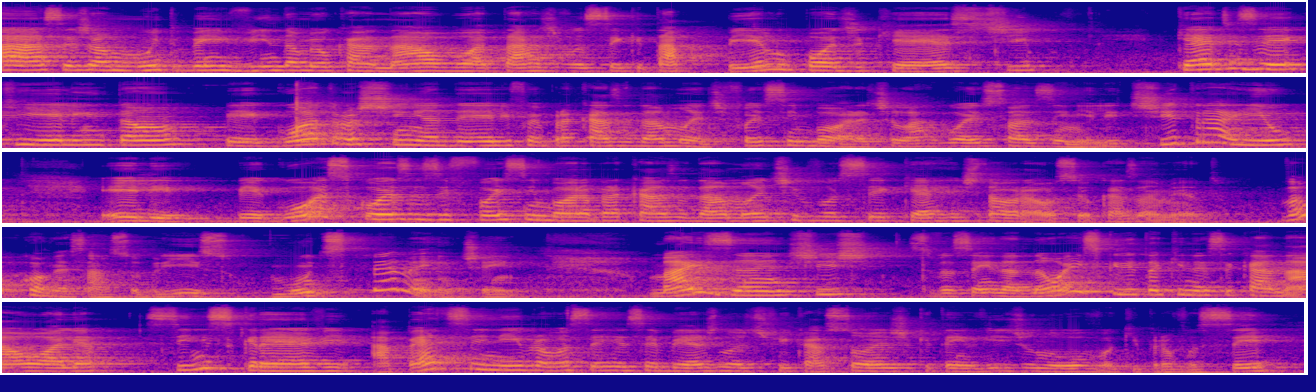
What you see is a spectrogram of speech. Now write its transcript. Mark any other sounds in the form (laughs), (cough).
Olá, seja muito bem-vindo ao meu canal. Boa tarde, você que está pelo podcast. Quer dizer que ele então pegou a trouxinha dele foi para casa da amante, foi-se embora, te largou aí sozinho. Ele te traiu, ele pegou as coisas e foi-se embora para casa da amante e você quer restaurar o seu casamento. Vamos conversar sobre isso muito seriamente, hein? Mas antes, se você ainda não é inscrito aqui nesse canal, olha, se inscreve, aperta o sininho para você receber as notificações de que tem vídeo novo aqui para você,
